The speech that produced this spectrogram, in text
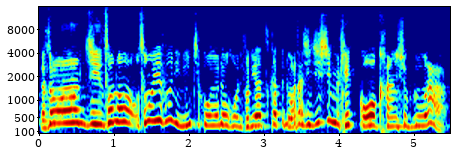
そのじ、その、そういうふうに認知行動療法で取り扱ってる私自身が結構感触は、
